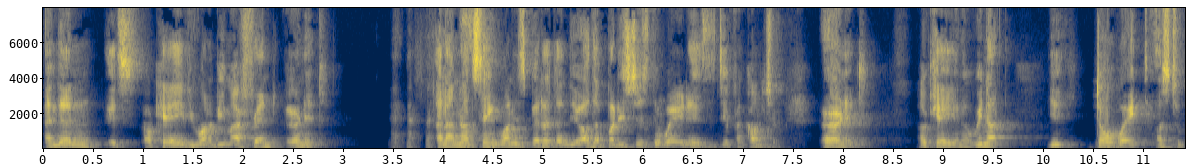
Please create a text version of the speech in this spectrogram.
and then it's okay. If you want to be my friend, earn it. And I'm not saying one is better than the other, but it's just the way it is. It's a different culture. Earn it. Okay. You know, we're not, you don't wait us to,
